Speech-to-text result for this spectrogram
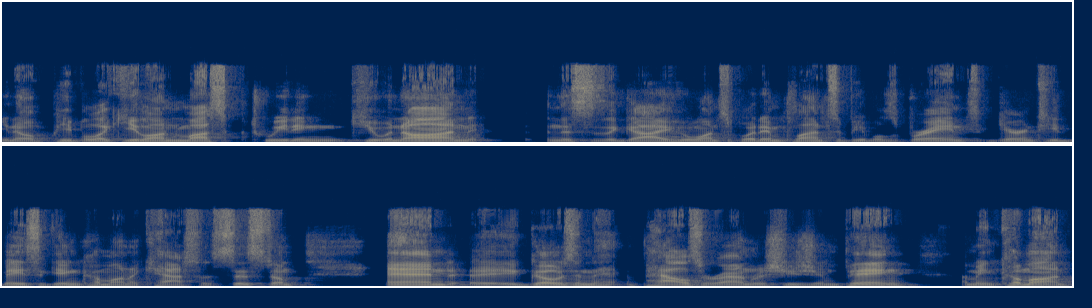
you know, people like Elon Musk tweeting QAnon. And this is a guy who wants to put implants in people's brains, guaranteed basic income on a cashless system and it goes and pals around with Xi Jinping. I mean, come on.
